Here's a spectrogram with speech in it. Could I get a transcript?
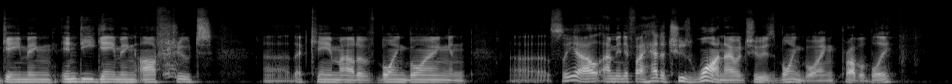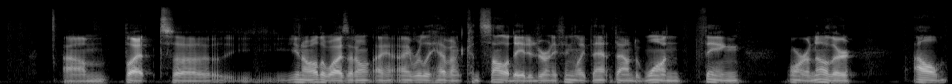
gaming indie gaming offshoot uh, that came out of Boing Boing and Uh, so yeah, I'll, I mean, if I had to choose one, I would choose Boing Boing probably. Um, but uh, you know, otherwise, I don't. I, I really haven't consolidated or anything like that down to one thing or another. I'll,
